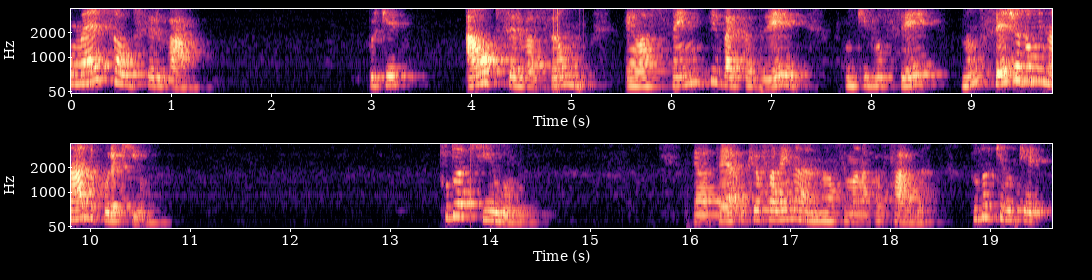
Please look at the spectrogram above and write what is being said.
Começa a observar. Porque a observação, ela sempre vai fazer com que você não seja dominado por aquilo. Tudo aquilo. É até o que eu falei na, na semana passada. Tudo aquilo que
